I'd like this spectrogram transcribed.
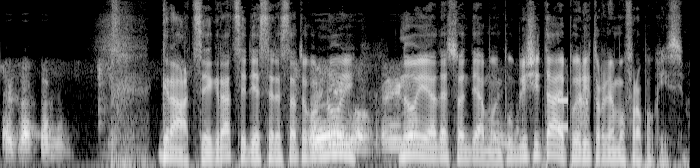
Esattamente. Grazie, grazie di essere stato con Prego, noi. prego. Noi adesso andiamo in pubblicità e poi ritorniamo fra pochissimo.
